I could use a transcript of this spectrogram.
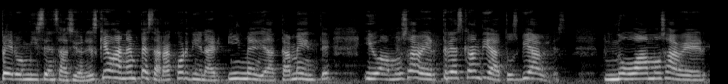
Pero mi sensación es que van a empezar a coordinar inmediatamente y vamos a ver tres candidatos viables. No vamos a ver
